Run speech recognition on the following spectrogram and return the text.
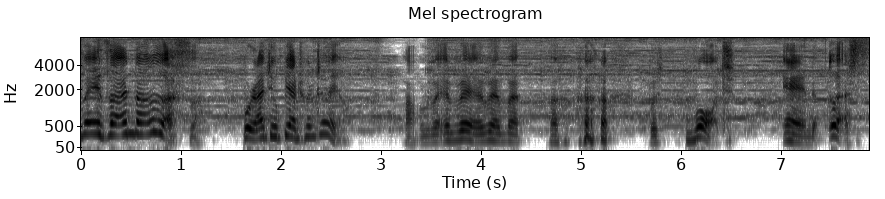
为咱的饿死，不然就变成这样啊！为为为为，不是 what and us，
